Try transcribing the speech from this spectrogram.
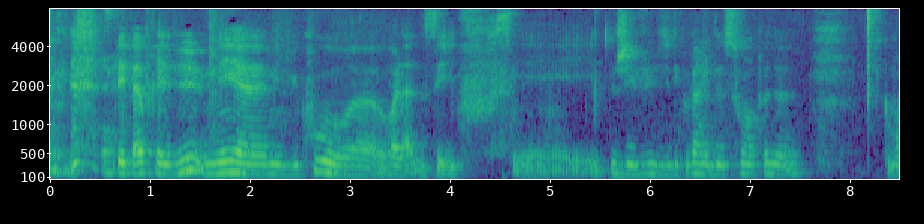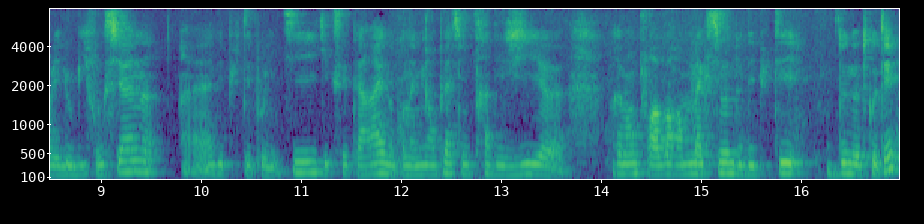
C'était pas prévu, mais, euh, mais du coup, euh, voilà, c'est, j'ai vu, j'ai découvert les dessous un peu de comment les lobbies fonctionnent, députés politiques, etc. Et donc on a mis en place une stratégie vraiment pour avoir un maximum de députés de notre côté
